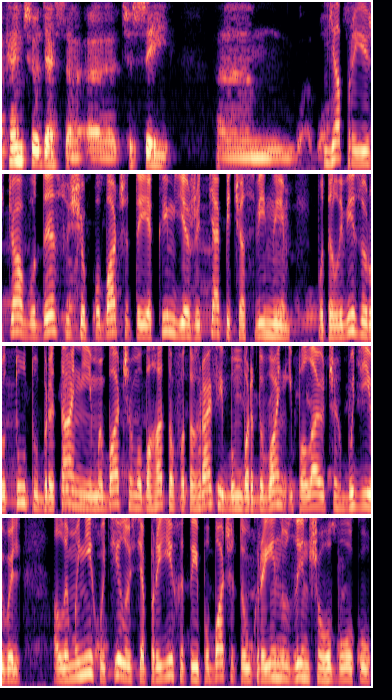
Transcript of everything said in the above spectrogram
came to Odessa uh, to see. Um, Я приїжджав в Одесу, щоб побачити, яким є життя під час війни. По телевізору тут, у Британії, ми бачимо багато фотографій бомбардувань і палаючих будівель. Але мені хотілося приїхати і побачити Україну з іншого боку.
